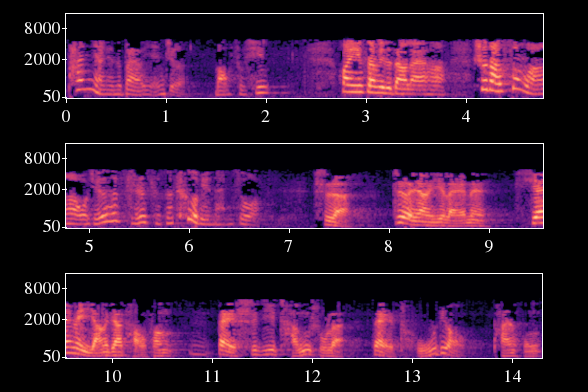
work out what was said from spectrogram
潘娘娘的扮演者毛素新。欢迎三位的到来哈。说到宋王啊，我觉得他此时此刻特别难做。是啊，这样一来呢，先为杨家讨封，待时机成熟了。再除掉潘宏，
